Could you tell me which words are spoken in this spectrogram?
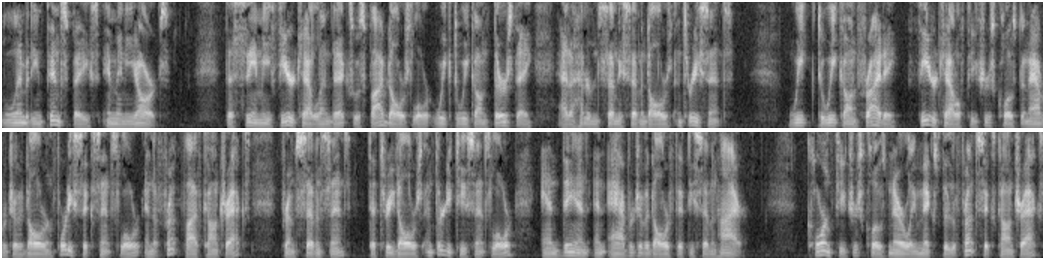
limiting pen space in many yards. The CME feeder cattle index was $5 lower week to week on Thursday at $177.03. Week to week on Friday, feeder cattle futures closed an average of $1.46 lower in the front five contracts from 7 cents to $3.32 lower and then an average of $1.57 higher. Corn futures closed narrowly mixed through the front six contracts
